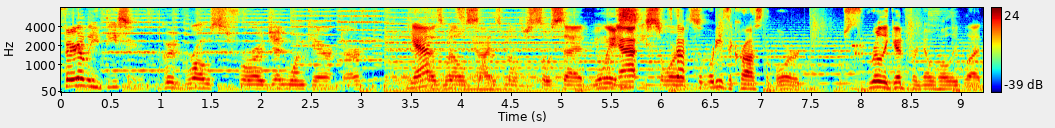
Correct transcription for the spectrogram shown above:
fairly decent, good gross for a Gen 1 character. Yeah, as Mel, what's- as Mel just so said. He only Yeah, has sea He's got swords. 40s across the board, which is really good for no holy blood.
